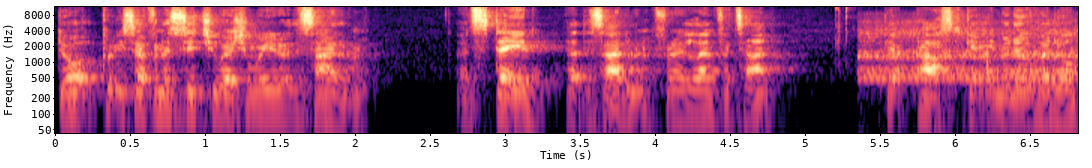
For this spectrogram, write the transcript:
Don't put yourself in a situation where you're at the side of them and staying at the side of them for any length of time. Get past, get your manoeuvre done.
